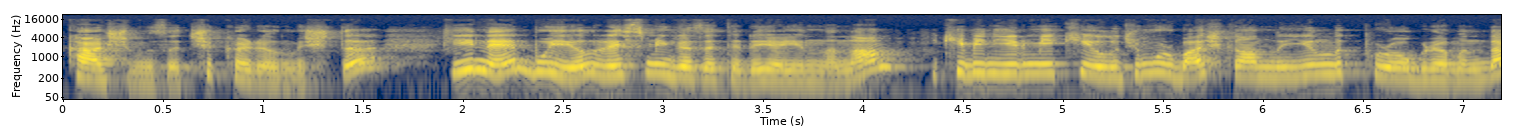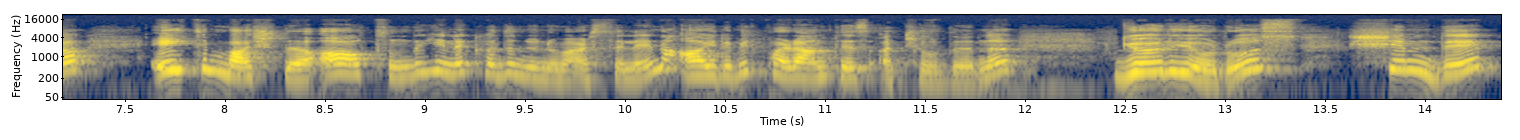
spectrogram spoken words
karşımıza çıkarılmıştı. Yine bu yıl resmi gazetede yayınlanan 2022 yılı Cumhurbaşkanlığı yıllık programında eğitim başlığı altında yine kadın üniversitelerine ayrı bir parantez açıldığını görüyoruz. Şimdi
